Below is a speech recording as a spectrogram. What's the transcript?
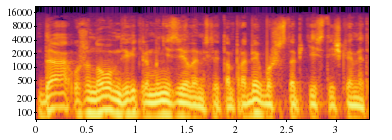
Да, уже новым двигателем мы не сделаем, если там пробег больше 150 тысяч километров.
